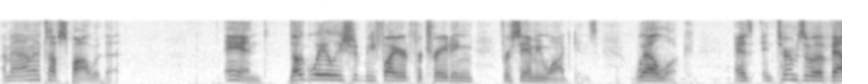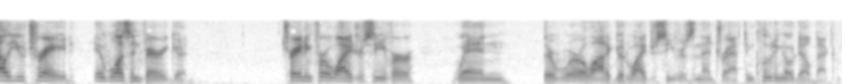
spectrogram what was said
I mean, I'm in a tough spot with that. And Doug Whaley should be fired for trading for Sammy Watkins. Well, look, as in terms of a value trade, it wasn't very good. Trading for a wide receiver when there were a lot of good wide receivers in that draft, including Odell Beckham.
